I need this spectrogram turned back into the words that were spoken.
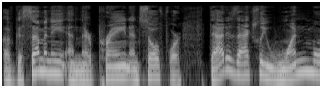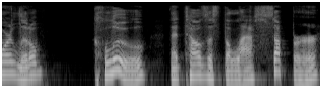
of Gethsemane and they're praying and so forth. That is actually one more little clue that tells us the Last Supper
